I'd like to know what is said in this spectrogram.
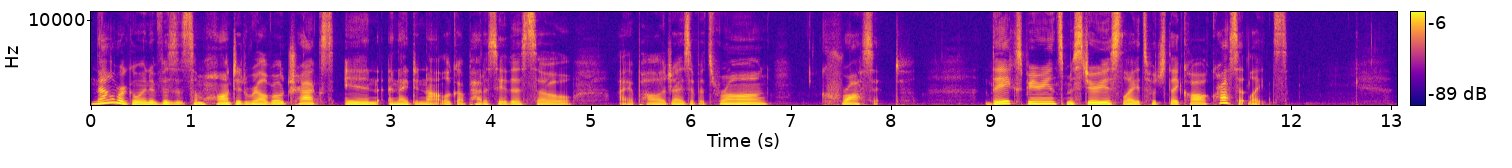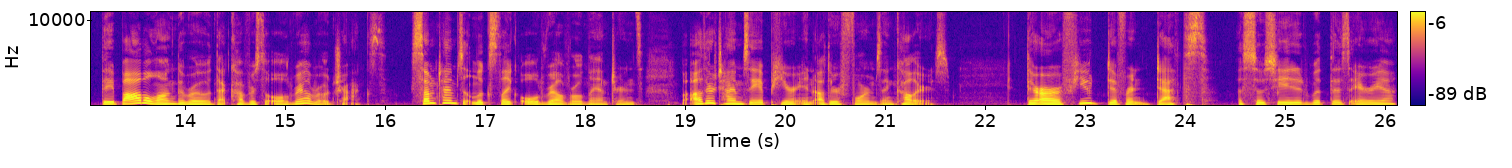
Now we're going to visit some haunted railroad tracks in, and I did not look up how to say this, so I apologize if it's wrong. Crossett. They experience mysterious lights, which they call Crossett lights. They bob along the road that covers the old railroad tracks. Sometimes it looks like old railroad lanterns, but other times they appear in other forms and colors. There are a few different deaths associated with this area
